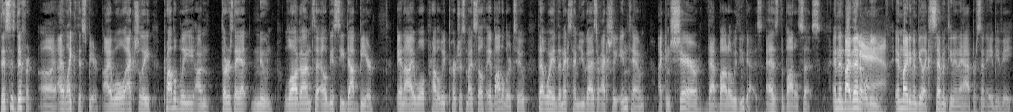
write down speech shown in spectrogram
this is different. Uh, I like this beer. I will actually probably on Thursday at noon log on to lbc.beer and I will probably purchase myself a bottle or two. That way, the next time you guys are actually in town, I can share that bottle with you guys, as the bottle says. And then by then it will be, it might even be like 17.5% ABV,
